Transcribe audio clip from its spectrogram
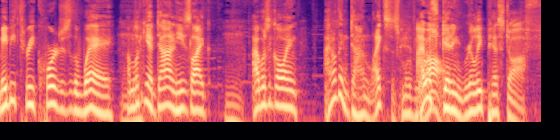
maybe three quarters of the way. Mm-hmm. I'm looking at Don, and he's like, I wasn't going. I don't think Don likes this movie. I was all." getting really pissed off.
